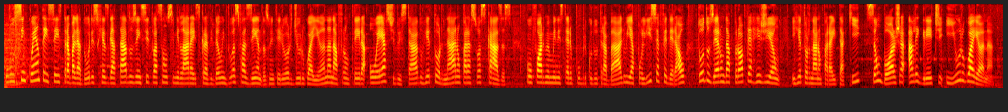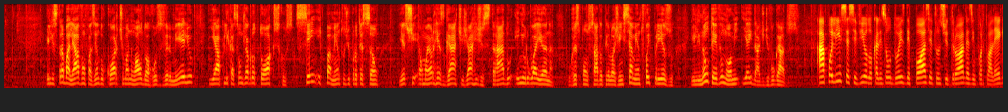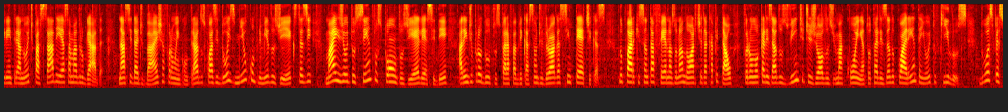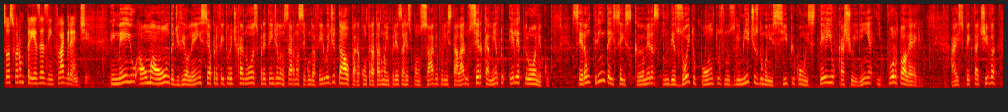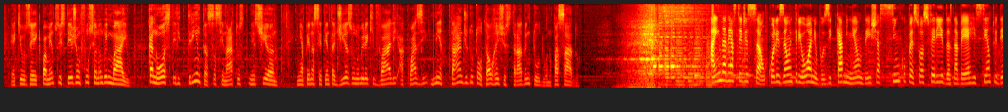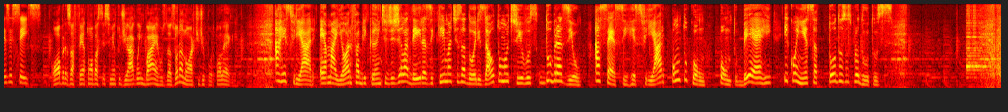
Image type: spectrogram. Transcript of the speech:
Os 56 trabalhadores resgatados em situação similar à escravidão em duas fazendas no interior de Uruguaiana, na fronteira oeste do estado, retornaram para suas casas. Conforme o Ministério Público do Trabalho e a Polícia Federal, todos eram da própria região e retornaram para Itaqui, São Borja, Alegrete e Uruguaiana. Eles trabalhavam fazendo o corte manual do arroz vermelho e a aplicação de agrotóxicos sem equipamentos de proteção. Este é o maior resgate já registrado em Uruguaiana. O responsável pelo agenciamento foi preso. Ele não teve o nome e a idade divulgados. A Polícia Civil localizou dois depósitos de drogas em Porto Alegre entre a noite passada e essa madrugada. Na Cidade Baixa foram encontrados quase 2 mil comprimidos de êxtase, mais de 800 pontos de LSD, além de produtos para a fabricação de drogas sintéticas. No Parque Santa Fé, na zona norte da capital, foram localizados 20 tijolos de maconha, totalizando 48 quilos. Duas pessoas foram presas em flagrante. Em meio a uma onda de violência, a Prefeitura de Canoas pretende lançar na segunda-feira o edital para contratar uma empresa responsável por instalar o cercamento eletrônico. Serão 36 câmeras em 18 pontos nos limites do município, com Esteio, Cachoeirinha e Porto Alegre. A expectativa é que os equipamentos estejam funcionando em maio. Canoas teve 30 assassinatos neste ano. Em apenas 70 dias, o número equivale a quase metade do total registrado em todo o ano passado. Ainda nesta edição, colisão entre ônibus e caminhão deixa cinco pessoas feridas na BR-116. Obras afetam o abastecimento de água em bairros da Zona Norte de Porto Alegre. A Resfriar é a maior fabricante de geladeiras e climatizadores automotivos do Brasil. Acesse resfriar.com.br e conheça todos os produtos.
